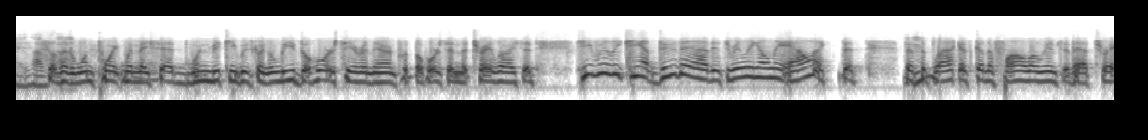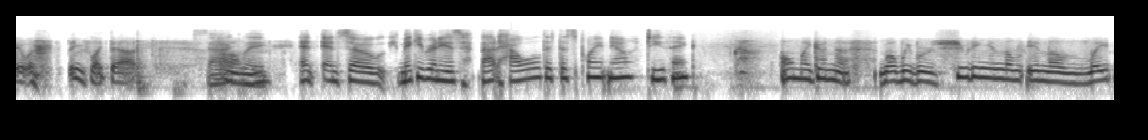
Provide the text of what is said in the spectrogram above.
I so that. that. at one point, when they said when Mickey was going to leave the horse here and there and put the horse in the trailer, I said, "He really can't do that. It's really only Alec that that mm-hmm. the black is going to follow into that trailer." Things like that. Exactly. Um, and and so Mickey Rooney is about how old at this point now? Do you think? Oh my goodness! Well, we were shooting in the in the late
